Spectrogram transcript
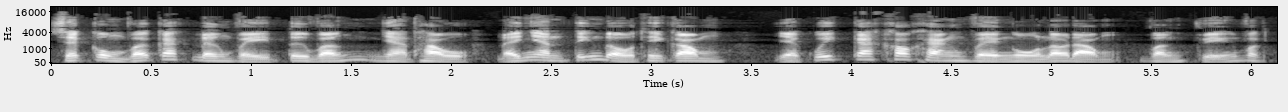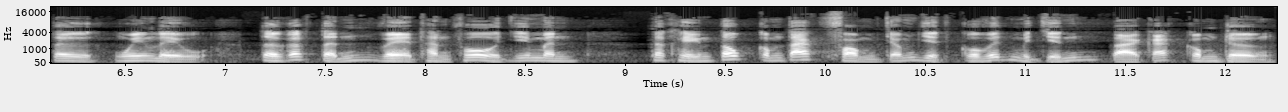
sẽ cùng với các đơn vị tư vấn, nhà thầu đẩy nhanh tiến độ thi công, giải quyết các khó khăn về nguồn lao động, vận chuyển vật tư, nguyên liệu từ các tỉnh về thành phố Hồ Chí Minh, thực hiện tốt công tác phòng chống dịch COVID-19 tại các công trường.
